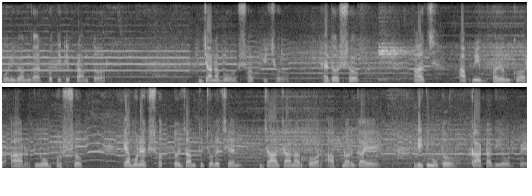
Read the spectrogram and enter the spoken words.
বুড়িগঙ্গার প্রতিটি প্রান্তর? জানাব সব কিছু হ্যাঁ দর্শক, আজ আপনি ভয়ঙ্কর আর লোমহর্ষক এমন এক সত্য জানতে চলেছেন, যা জানার পর আপনার গায়ে রীতিমতো কাটা দিয়ে উঠবে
